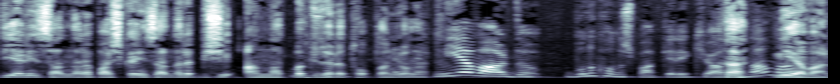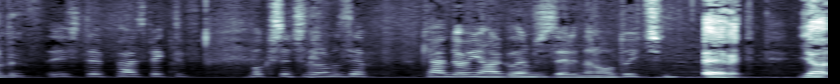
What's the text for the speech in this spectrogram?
diğer insanlara başka insanlara bir şey anlatmak üzere toplanıyorlar. Evet, niye vardı bunu konuşmak gerekiyor aslında Heh, ama niye vardı? Biz işte perspektif bakış açılarımız hep kendi ön yargılarımız üzerinden olduğu için. Evet ya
